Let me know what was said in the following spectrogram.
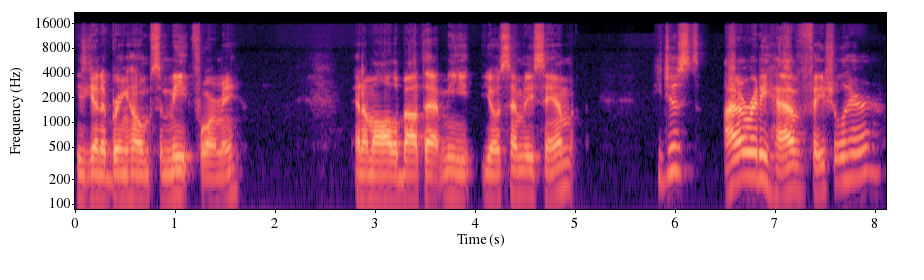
He's going to bring home some meat for me. And I'm all about that meat. Yosemite Sam, he just, I already have facial hair.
